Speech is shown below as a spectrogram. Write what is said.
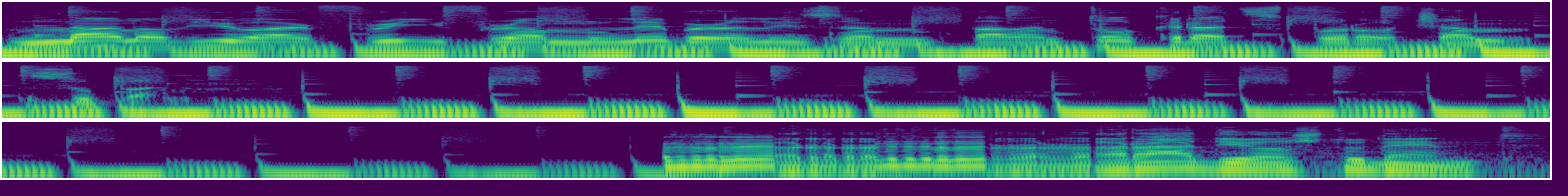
None of you are free from liberalism, pa vam tokrat sporočam zupan. Radio študent.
